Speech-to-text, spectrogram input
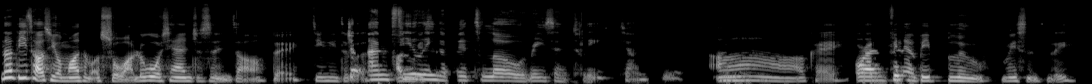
那低潮期我们要怎么说啊？如果我现在就是你知道，对，经历这就个 I'm feeling a bit low recently，这样子。啊，OK，or I'm feeling a bit blue recently。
